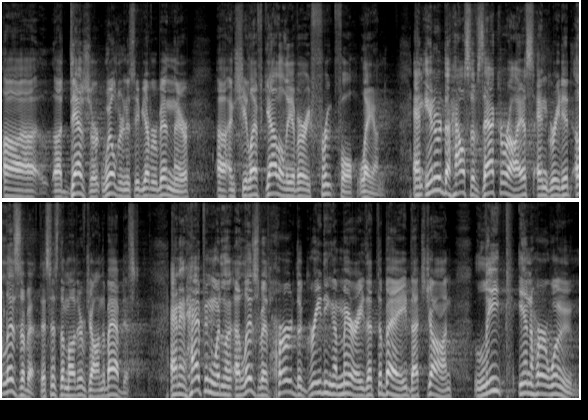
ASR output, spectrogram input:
uh, uh, desert, wilderness, if you've ever been there. Uh, and she left Galilee, a very fruitful land, and entered the house of Zacharias and greeted Elizabeth. This is the mother of John the Baptist. And it happened when Elizabeth heard the greeting of Mary that the babe, that's John, leaped in her womb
